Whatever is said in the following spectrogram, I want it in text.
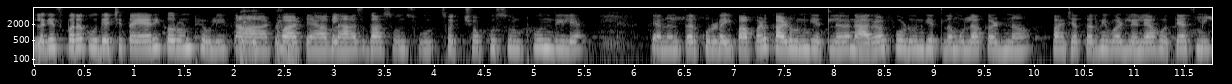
लगेच परत उद्याची तयारी करून ठेवली. ताट वाट्या ग्लास घासून सु स्वच्छ पुसून ठेवून दिल्या. त्यानंतर कुरडई पापड काढून घेतलं नारळ फोडून घेतलं मुलाकडनं. भाज्या तर निवडलेल्या होत्याच मी.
